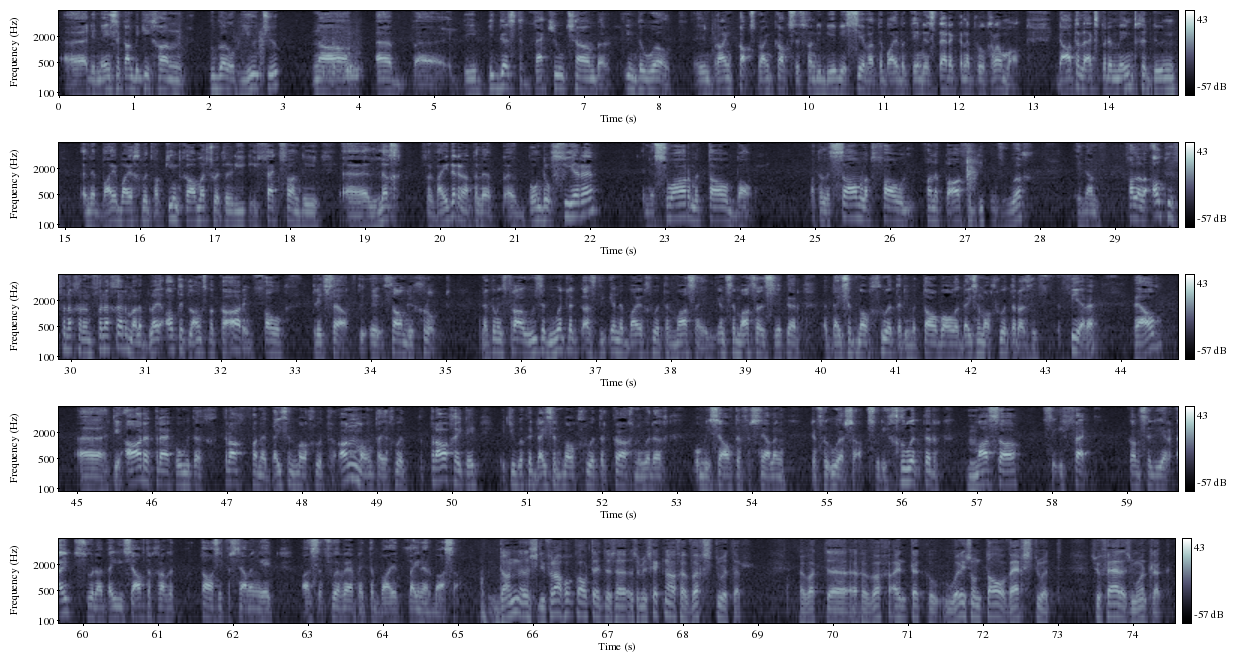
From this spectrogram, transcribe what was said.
Uh die mense kan bietjie gaan Google op YouTube na uh, uh die biggest vacuum chamber in the world in Brian Cox. Brian Cox is van die BBC wat 'n baie bekende sterrekunde program maak. Daar het hulle eksperiment gedoen in 'n baie baie groot vakuumkamer sodat hulle die effek van die uh lig verwyder en dat hulle 'n eh, bondel vere en 'n swaar metaalbal wat hulle saam laat val van 'n paar verdiepings hoog en dan val hulle altyd vinniger en vinniger maar hulle bly altyd langs mekaar en val tref self die, eh, saam die grond. En dan kan mens vra hoe is dit moontlik as die ene baie groter massa het? Die een se massa is seker 1000 maal groter, die metaalbal 1000 maal groter as die vere. Wel, uh die aarde trek hom met 'n krag van 'n 1000 maal groter aan, maar omdat hy 'n groot traagheid het, het jy ook 'n 1000 maal groter krag nodig om dieselfde versnelling te veroorsaak. So die groter massa se effek kanselleer uit sodat hy dieselfde gravitasieversnelling het as 'n voorwerp met 'n baie kleiner massa. Dan is die vraag ook altyd is is 'n mens kyk na 'n gewigstoter wat uh, 'n uh, gewig eintlik horisontaal wegstoot sover as moontlik.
